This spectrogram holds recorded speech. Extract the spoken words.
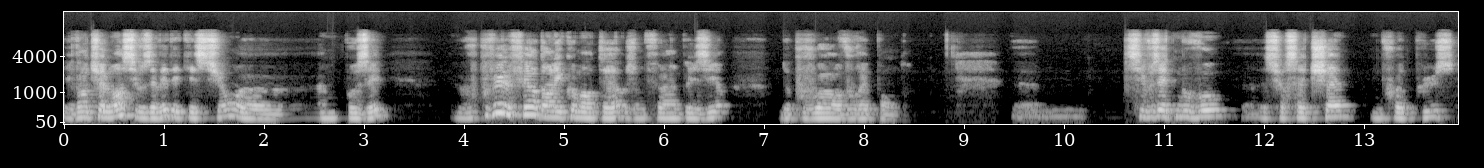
Éventuellement, si vous avez des questions à me poser, vous pouvez le faire dans les commentaires. Je me ferai un plaisir de pouvoir vous répondre. Si vous êtes nouveau sur cette chaîne, une fois de plus,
